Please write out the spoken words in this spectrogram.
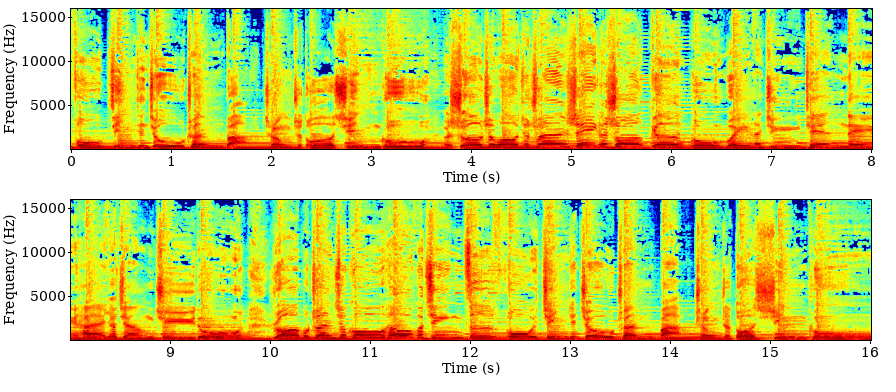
负。今天就穿吧，撑着多辛苦。说着我就穿，谁敢说个不？未来几天内还要降几度。若不穿秋裤，后果请自负。今天就穿吧，撑着多辛苦。空。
